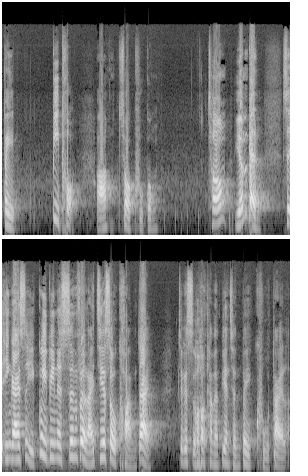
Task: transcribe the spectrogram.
被逼迫啊做苦工，从原本是应该是以贵宾的身份来接受款待，这个时候他们变成被苦待了。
